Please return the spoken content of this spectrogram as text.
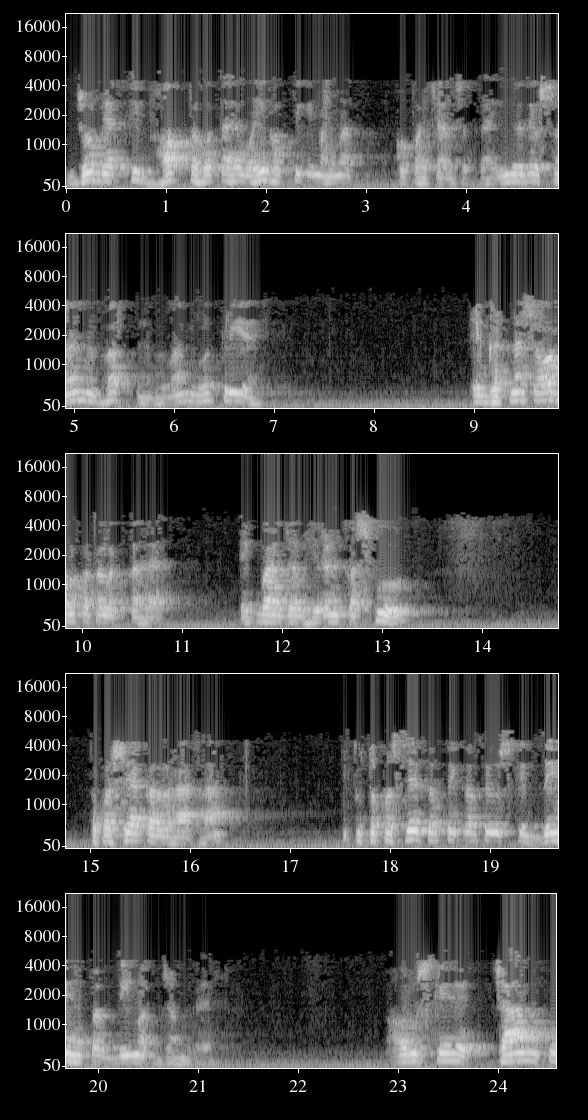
जो व्यक्ति भक्त होता है, वही भक्ति की महिमा को पहचान सकता है। इंद्रदेव स्वयं में भक्त हैं, भगवान की बहुत प्रिय है। एक घटना से और भी पता लगता है, एक बार जब हिरण कशपू तपस्या कर रहा था तो तपस्या करते करते उसके देह पर दीमक जम गए और उसके चाम को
